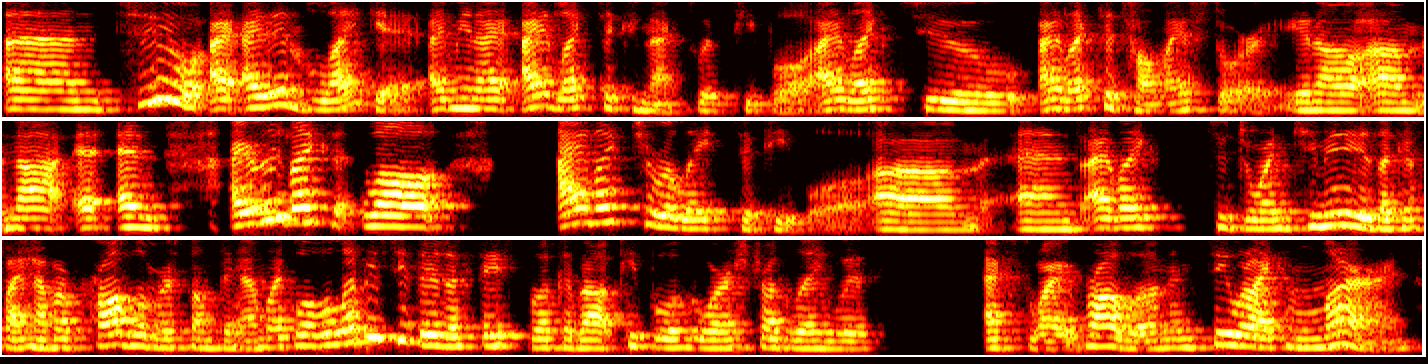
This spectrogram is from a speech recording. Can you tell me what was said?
And two, I, I didn't like it. I mean, I, I like to connect with people. I like to I like to tell my story. You know, um, not and, and I really like. Well, I like to relate to people. Um, and I like to join communities. Like if I have a problem or something, I'm like, well, well, let me see if there's a Facebook about people who are struggling with X, Y problem and see what I can learn.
